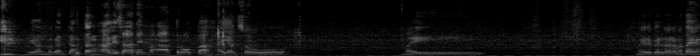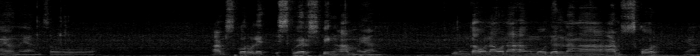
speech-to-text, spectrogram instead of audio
Ayan, magandang tanghali sa atin mga tropa. Ayan, so may may repair na naman tayo ngayon. Ayan, so arms core ulit, squares Bingham. Ayan. Yung kauna-unahang model ng ah, arms core. Ayan.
